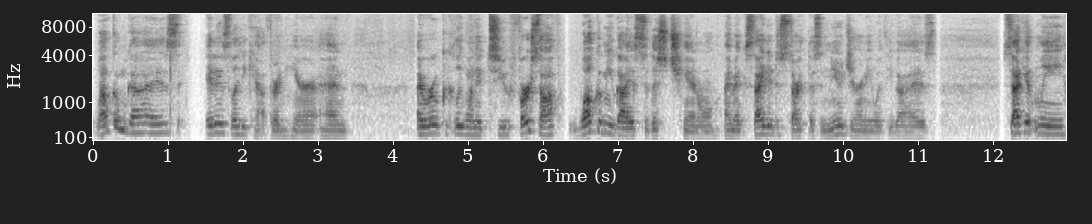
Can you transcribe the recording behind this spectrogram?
Welcome, guys. It is Lady Katherine here, and I real quickly wanted to first off welcome you guys to this channel. I'm excited to start this new journey with you guys. Secondly,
